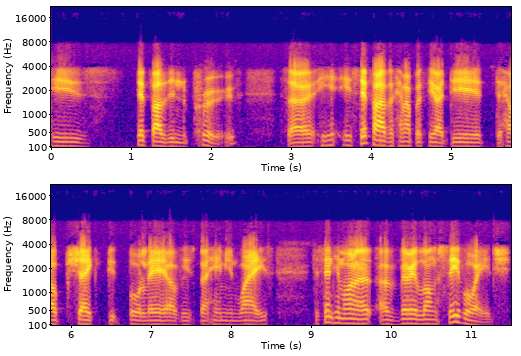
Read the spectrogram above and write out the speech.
his stepfather didn't approve. So he, his stepfather came up with the idea to help shake Baudelaire of his bohemian ways, to send him on a, a very long sea voyage.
